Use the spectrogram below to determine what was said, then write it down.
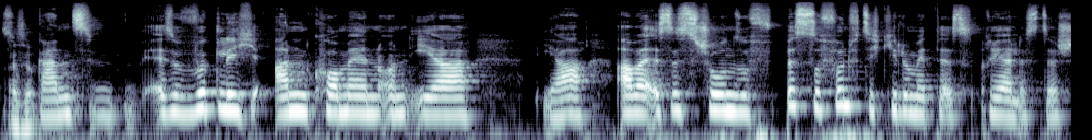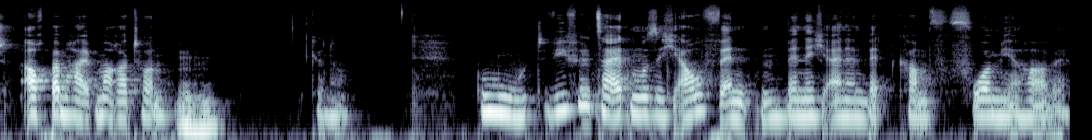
So also ganz, also wirklich ankommen und eher, ja, aber es ist schon so bis zu 50 Kilometer ist realistisch, auch beim Halbmarathon. Mhm. Genau. Gut, wie viel Zeit muss ich aufwenden, wenn ich einen Wettkampf vor mir habe?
